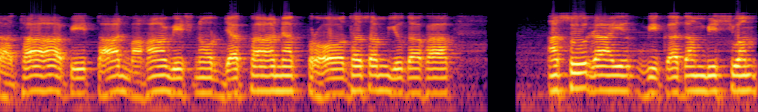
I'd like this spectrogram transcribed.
तथापि तान्महाविष्णुर्जखानक्रोधसंयुधः असुरैर्विगतं विश्वं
